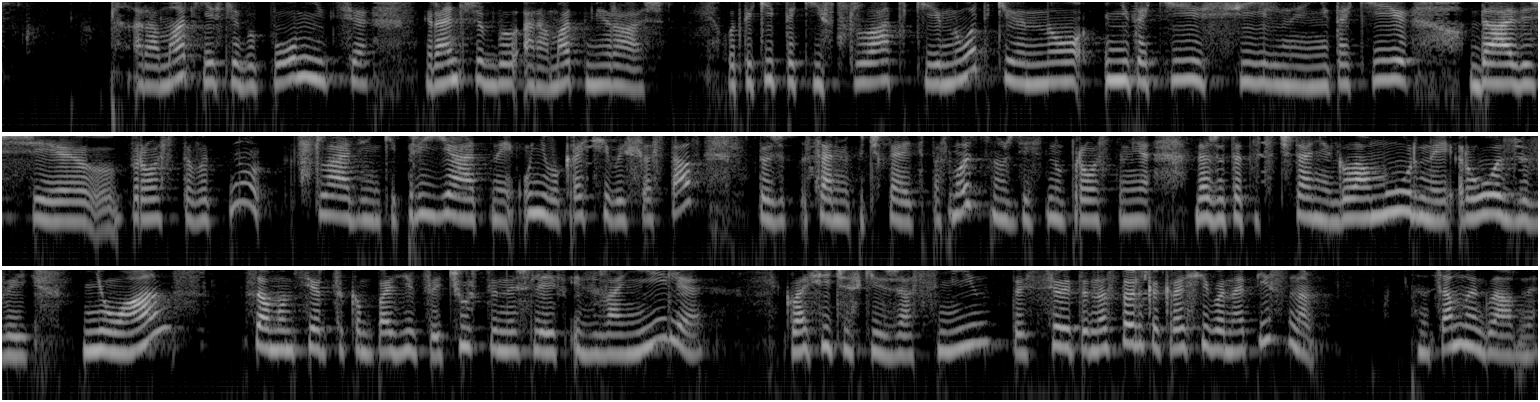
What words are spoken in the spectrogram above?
аромат если вы помните раньше был аромат Мираж вот какие-то такие сладкие нотки но не такие сильные не такие давящие просто вот ну сладенький приятный. У него красивый состав. Тоже сами почитаете посмотрите потому что здесь ну просто мне даже вот это сочетание гламурный розовый нюанс в самом сердце композиции. Чувственный шлейф из ванили классический жасмин. То есть все это настолько красиво написано самое главное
